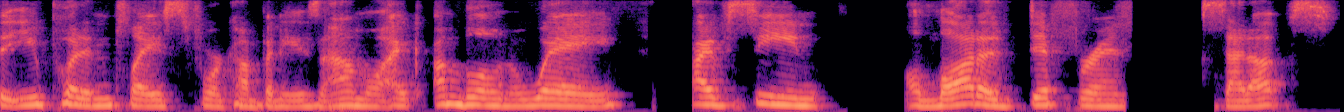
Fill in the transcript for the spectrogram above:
that you put in place for companies. I'm like, I'm blown away. I've seen a lot of different setups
